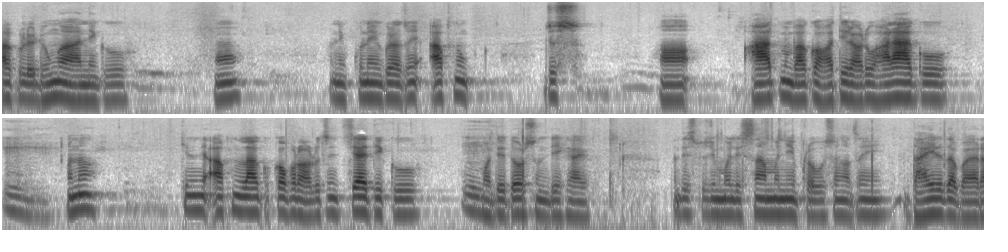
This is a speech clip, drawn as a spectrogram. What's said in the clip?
अर्कोले ढुङ्गा हानेको अनि कुनै कुरा चाहिँ आफ्नो जस हातमा भएको हतियारहरू हराएको होइन? किनभने आफ्नो लगाएको कपडाहरू चाहिँ च्यातिएको उम्, मध्ये दर्शन देखायो। अनि त्यसपछि मैले सामान्य प्रभुसँग चाहिँ धैर्यता भएर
